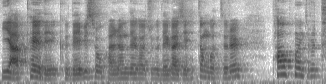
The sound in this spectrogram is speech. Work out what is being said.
이 앞에 네, 그 Navis로 관련돼 가지고 내가 이제 했던 것들을 PowerPoint로 다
